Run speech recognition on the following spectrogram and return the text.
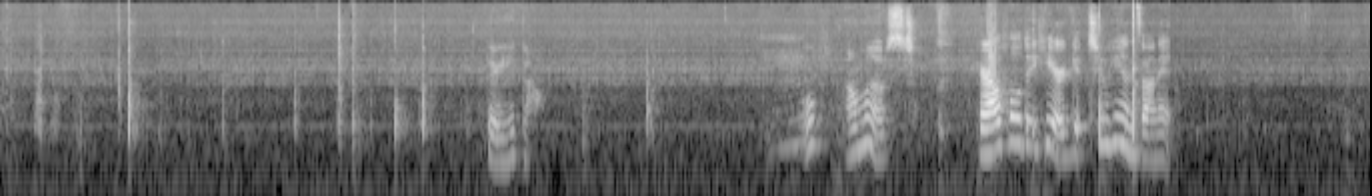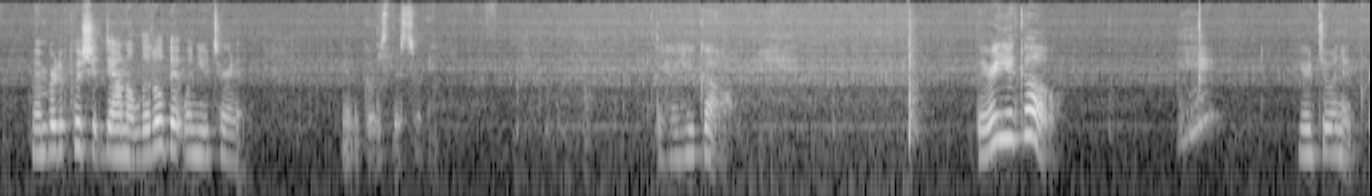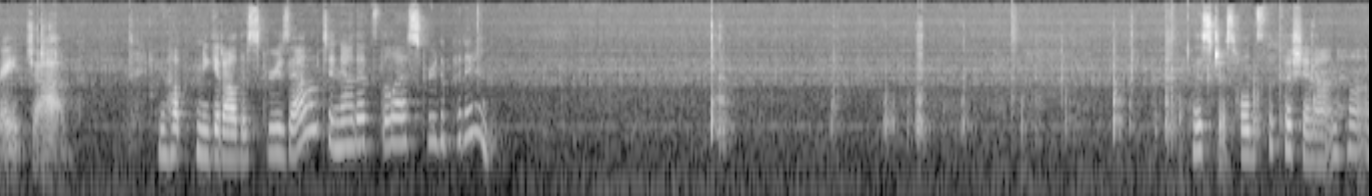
There you go. Oh, almost. Here, I'll hold it here. Get two hands on it. Remember to push it down a little bit when you turn it. And it goes this way. There you go. There you go. You're doing a great job. You helped me get all the screws out, and now that's the last screw to put in. This just holds the cushion on, huh?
